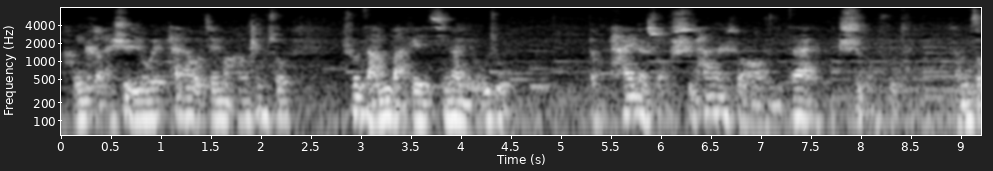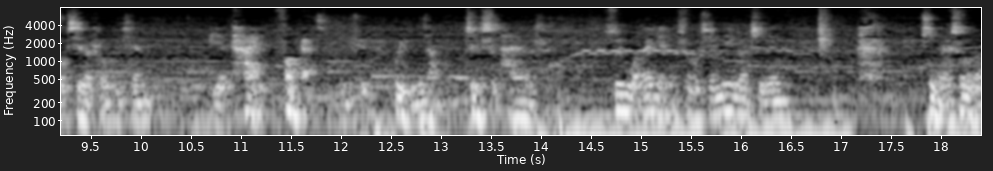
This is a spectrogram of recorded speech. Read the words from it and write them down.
很可爱，师姐就会拍拍我肩膀，然后跟我说说咱们把这些情感留住，等拍的时候试拍的时候你再释放出来。咱们走戏的时候就先别太放感情进去，会影响正式拍的时候。所以我在演的时候，其实那段时间 挺难受的。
